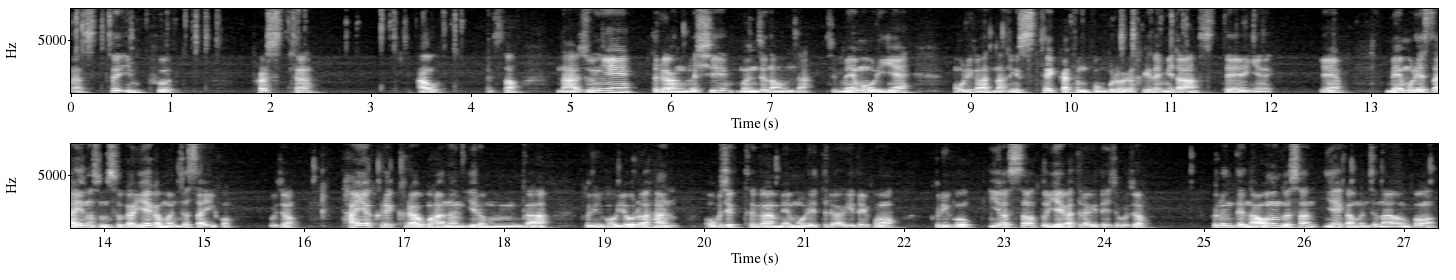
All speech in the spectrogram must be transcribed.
last input first out 그래서 나중에 들어간 것이 먼저 나온다. 즉 메모리에 우리가 나중에 스택 같은 공부를 하게 됩니다. 스택에 메모리에 쌓이는 순서가 얘가 먼저 쌓이고 그죠? firecracker라고 하는 이름과 그리고 이러한 object가 메모리에 들어가게 되고 그리고 이어서 또 얘가 들어가게 되죠. 그죠? 그런데 나오는 것은 얘가 먼저 나오고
